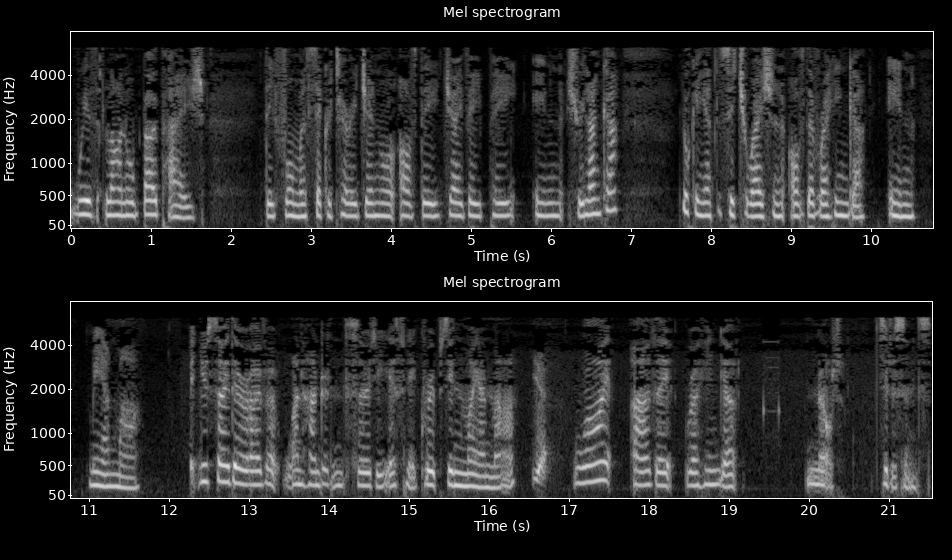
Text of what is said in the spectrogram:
with Lionel Bopage, the former Secretary General of the JVP in Sri Lanka, looking at the situation of the Rohingya in Myanmar. But you say there are over 130 ethnic groups in Myanmar. Yeah. Why are the Rohingya not citizens?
